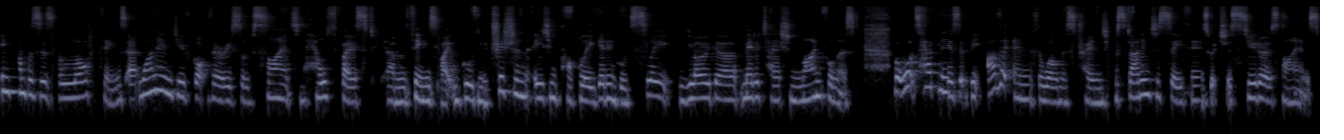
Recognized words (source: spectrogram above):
encompasses a lot of things. At one end, you've got very sort of science and health based um, things like good nutrition, eating properly, getting good sleep, yoga, meditation, mindfulness. But what's happening is at the other end of the wellness trend, you're starting to see things which are pseudoscience,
